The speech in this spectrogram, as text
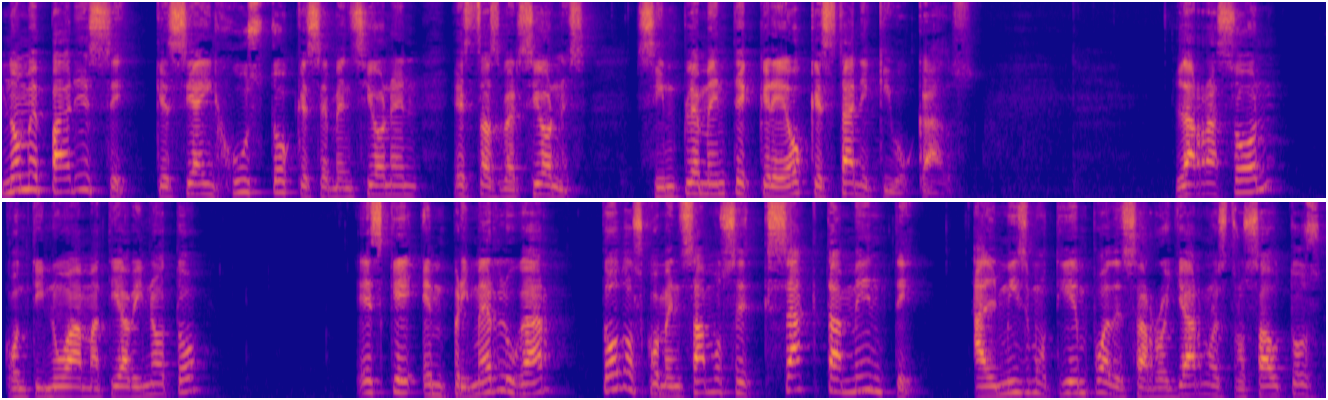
no me parece que sea injusto que se mencionen estas versiones. Simplemente creo que están equivocados. La razón, continúa Matías Binotto, es que en primer lugar todos comenzamos exactamente al mismo tiempo a desarrollar nuestros autos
